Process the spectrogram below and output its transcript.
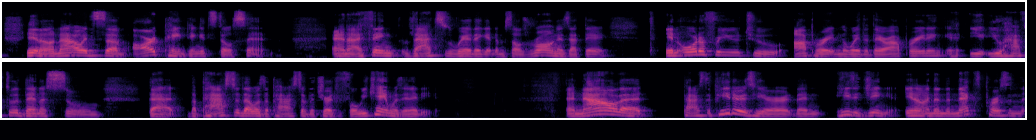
you know, now it's uh, art painting. It's still sin. And I think that's where they get themselves wrong is that they, in order for you to operate in the way that they're operating, you, you have to then assume that the pastor that was the pastor of the church before we came was an idiot. And now that Pastor Peter is here, then he's a genius, you know, and then the next person,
